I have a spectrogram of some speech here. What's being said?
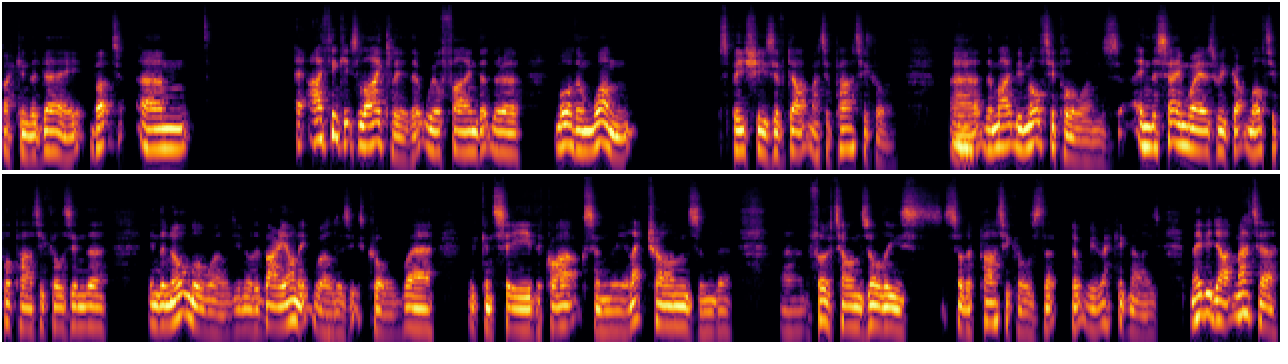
back in the day. But um, I think it's likely that we'll find that there are more than one species of dark matter particle. Uh, mm. there might be multiple ones in the same way as we've got multiple particles in the in the normal world, you know, the baryonic world as it's called, where we can see the quarks and the electrons and the, uh, the photons, all these sort of particles that that we recognize. Maybe dark matter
